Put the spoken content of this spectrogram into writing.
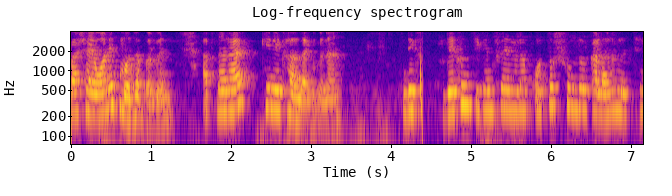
বাসায় অনেক মজা পাবেন। আপনারা কিনে খাওয়া লাগবে না। দেখুন দেখুন চিকেন ফ্রাইগুলো কত সুন্দর কালার হয়েছে।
